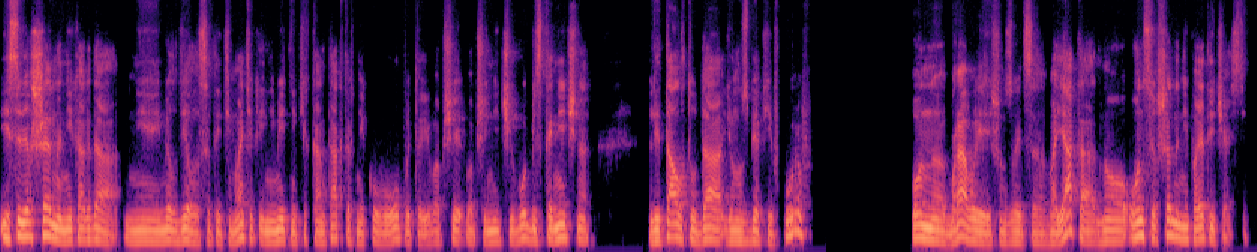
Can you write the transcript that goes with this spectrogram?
и совершенно никогда не имел дела с этой тематикой, не имеет никаких контактов, никакого опыта и вообще, вообще ничего, бесконечно летал туда Юнусбек Евкуров. Он э, бравый, что называется, вояка, но он совершенно не по этой части –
